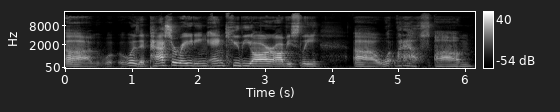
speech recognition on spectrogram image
Uh, what is it? Passer rating and QBR, obviously. Uh, what what else? Um,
